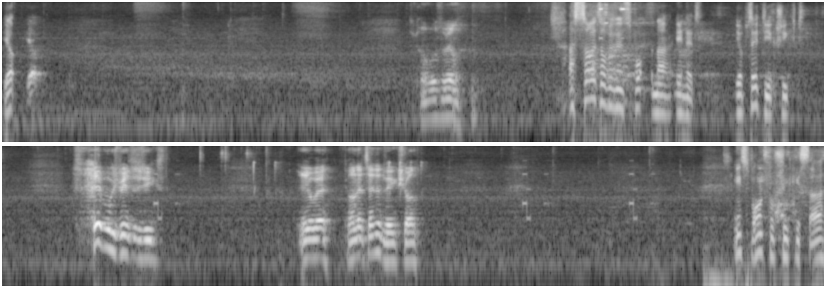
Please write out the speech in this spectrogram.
Ja. Das kann was werden. Ach so, jetzt hab ich den Spot. Nein, eh nicht. Ich hab's eh dir geschickt. Wo ich wieder schickst. Ich habe, kann jetzt eh nicht wegschauen. Spongebob schick ich's auch.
